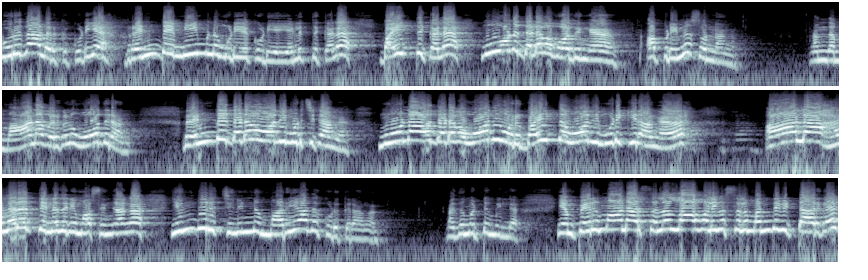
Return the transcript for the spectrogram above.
புருதால இருக்கக்கூடிய ரெண்டு மீம்னு முடியக்கூடிய எழுத்துக்களை பைத்துக்களை மூணு தடவை ஓதுங்க அப்படின்னு சொன்னாங்க. அந்த மாணவர்களும் ஓதுறாங்க. ரெண்டு தடவை ஓதி முடிச்சிட்டாங்க. மூணாவது தடவை ஓதி ஒரு பைத்த ஓதி முடிக்கிறாங்க. ஆலா ஹலரத்து என்ன தெரியுமா செஞ்சாங்க? எந்திரிச்சு நின்று மரியாதை கொடுக்குறாங்க. அது மட்டும் இல்ல என் பெருமானார் செல்லல்லா ஒளிவசலம் வந்து விட்டார்கள்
